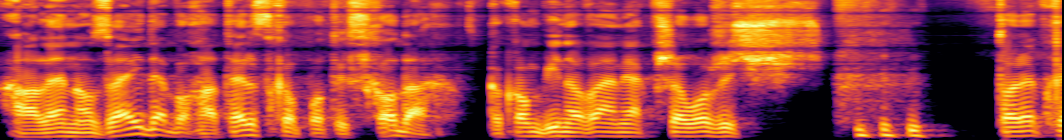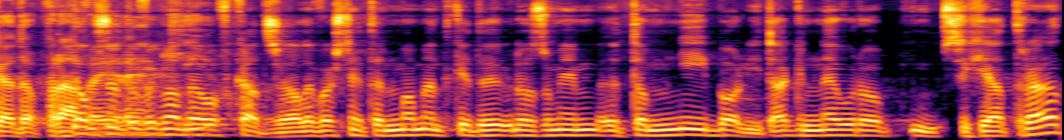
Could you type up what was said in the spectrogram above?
ale no zejdę bohatersko po tych schodach. To kombinowałem, jak przełożyć torebkę do prawej Dobrze to ręki. wyglądało w kadrze, ale właśnie ten moment, kiedy rozumiem, to mniej boli, tak? Neuropsychiatra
